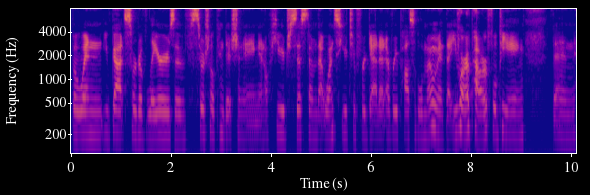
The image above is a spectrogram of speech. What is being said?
But when you've got sort of layers of social conditioning and a huge system that wants you to forget at every possible moment that you are a powerful being, then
